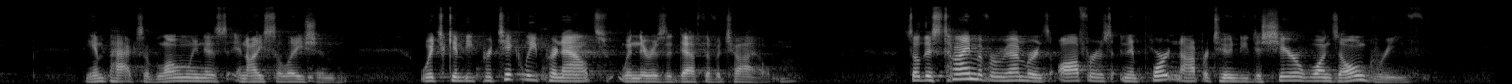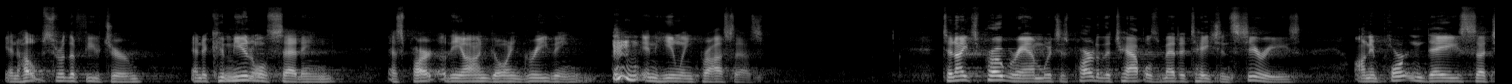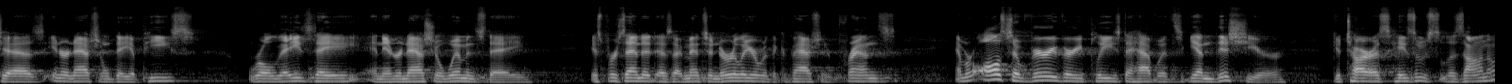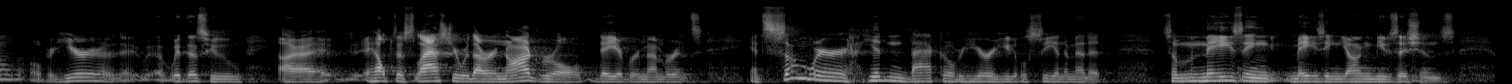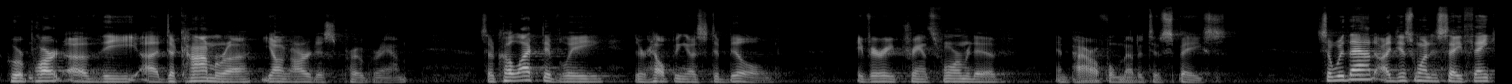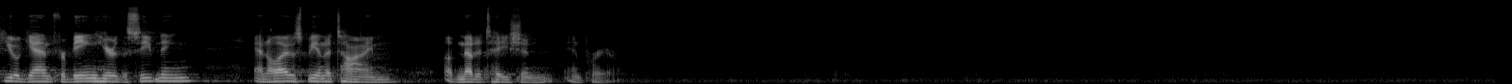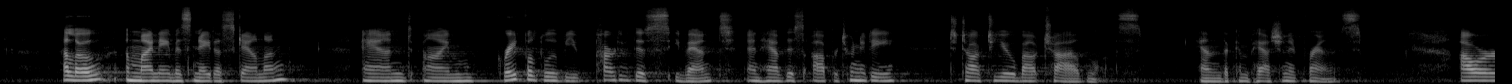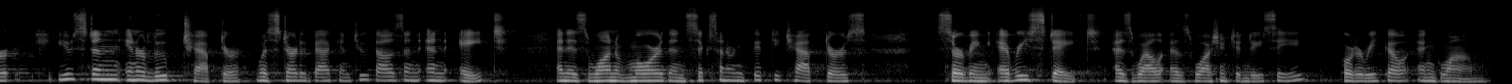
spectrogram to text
The impacts of loneliness and isolation which can be particularly pronounced when there is a death of a child. So, this time of remembrance offers an important opportunity to share one's own grief and hopes for the future in a communal setting as part of the ongoing grieving and healing process. Tonight's program, which is part of the chapel's meditation series on important days such as International Day of Peace, World AIDS Day, and International Women's Day, is presented, as I mentioned earlier, with the Compassionate Friends. And we're also very, very pleased to have with us again this year guitarist Jesus Lozano over here uh, with us, who uh, helped us last year with our inaugural Day of Remembrance. And somewhere hidden back over here, you'll see in a minute, some amazing, amazing young musicians who are part of the uh, DACAMERA Young Artists Program. So collectively, they're helping us to build a very transformative and powerful meditative space. So, with that, I just want to say thank you again for being here this evening, and let us be in a time of meditation and prayer. Hello, my name is Nada Scanlon, and I'm grateful to be part of this event and have this opportunity to talk to you about child loss and the Compassionate Friends. Our Houston Inner Loop chapter was started back in 2008 and is one of more than 650 chapters serving every state as well as Washington, D.C., Puerto Rico, and Guam.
